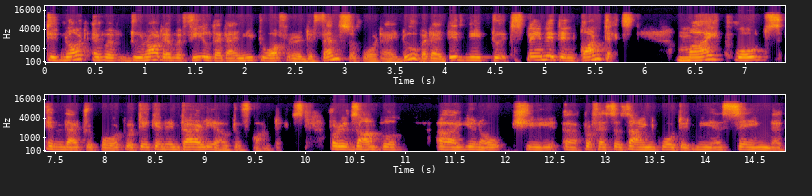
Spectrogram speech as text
did not ever, do not ever feel that I need to offer a defense of what I do, but I did need to explain it in context. My quotes in that report were taken entirely out of context. For example, uh, you know, she, uh, Professor Zine quoted me as saying that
